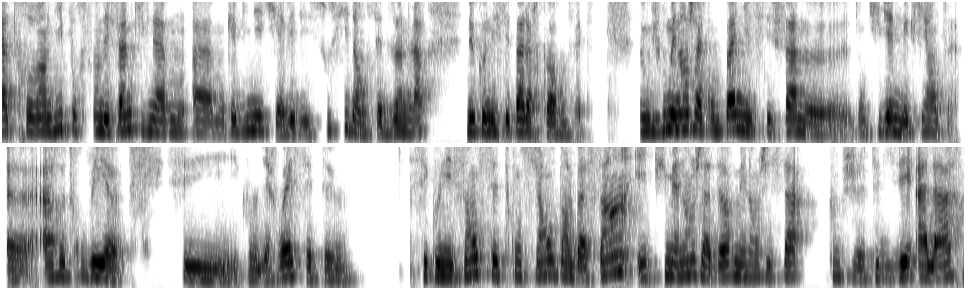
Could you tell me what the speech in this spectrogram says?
90% des femmes qui venaient à mon, cabinet qui avaient des soucis dans cette zone-là ne connaissaient pas leur corps, en fait. Donc, du coup, maintenant, j'accompagne ces femmes euh, donc, qui viennent, mes clientes, à retrouver ces, comment dire, ouais, cette ces connaissances, cette conscience dans le bassin. Et puis maintenant, j'adore mélanger ça, comme je te disais, à l'art,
